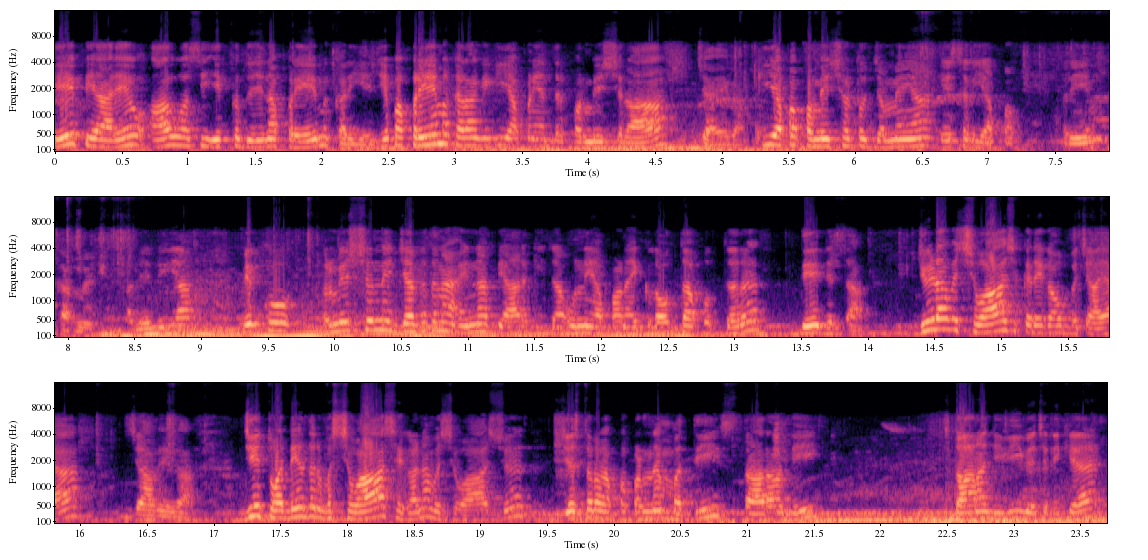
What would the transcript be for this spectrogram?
ਇਹ ਪਿਆਰਿਓ, ਆਓ ਅਸੀਂ ਇੱਕ ਦੂਜੇ ਨਾਲ ਪ੍ਰੇਮ ਕਰੀਏ। ਜੇ ਆਪਾਂ ਪ੍ਰੇਮ ਕਰਾਂਗੇ, ਕਿ ਆਪਣੇ ਅੰਦਰ ਪਰਮੇਸ਼ਰ ਆ ਜਾਏਗਾ? ਕੀ ਆਪਾਂ ਪਰਮੇਸ਼ਰ ਤੋਂ ਜੰਮੇ ਆ? ਇਸ ਲਈ ਆਪਾਂ ਪ੍ਰੇਮ ਕਰਨਾ ਹੈ। ਹਾਲੇਲੂਇਆ ਵੇਖੋ ਪਰਮੇਸ਼ਰ ਨੇ ਜਗਤ ਨਾਲ ਇੰਨਾ ਪਿਆਰ ਕੀਤਾ, ਉਹਨੇ ਆਪਣਾ ਇਕਲੌਤਾ ਪੁੱਤਰ ਦੇ ਦਿੱਤਾ। ਜਿਹੜਾ ਵਿਸ਼ਵਾਸ ਕਰੇਗਾ, ਉਹ ਬਚਾਇਆ ਜਾਵੇਗਾ। ਜੇ ਤੁਹਾਡੇ ਅੰਦਰ ਵਿਸ਼ਵਾਸ ਹੈਗਾ ਨਾ, ਵਿਸ਼ਵਾਸ, ਜਿਸ ਤਰ੍ਹਾਂ ਆਪਾਂ ਪੜ੍ਹਨਾ ਮਤੀ 17 ਦੀ 17 ਦੀ 20 ਵਿੱਚ ਲਿਖਿਆ ਹੈ,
